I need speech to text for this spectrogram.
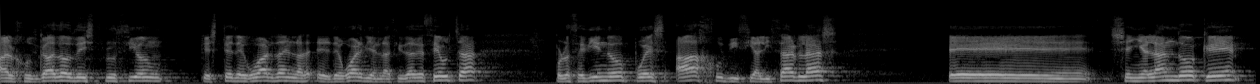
al juzgado de instrucción que esté eh, de guardia en la ciudad de Ceuta, procediendo pues a judicializarlas, eh, señalando que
